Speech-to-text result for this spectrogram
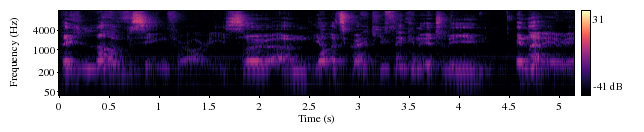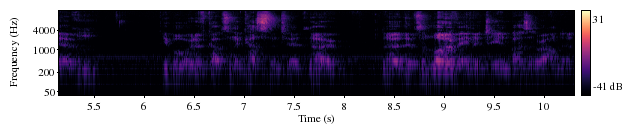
they love seeing Ferraris. So um, yeah, it's great. You think in Italy, in that area, Mm. people would have gotten accustomed to it. No, no, there was a lot of energy and buzz around it.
